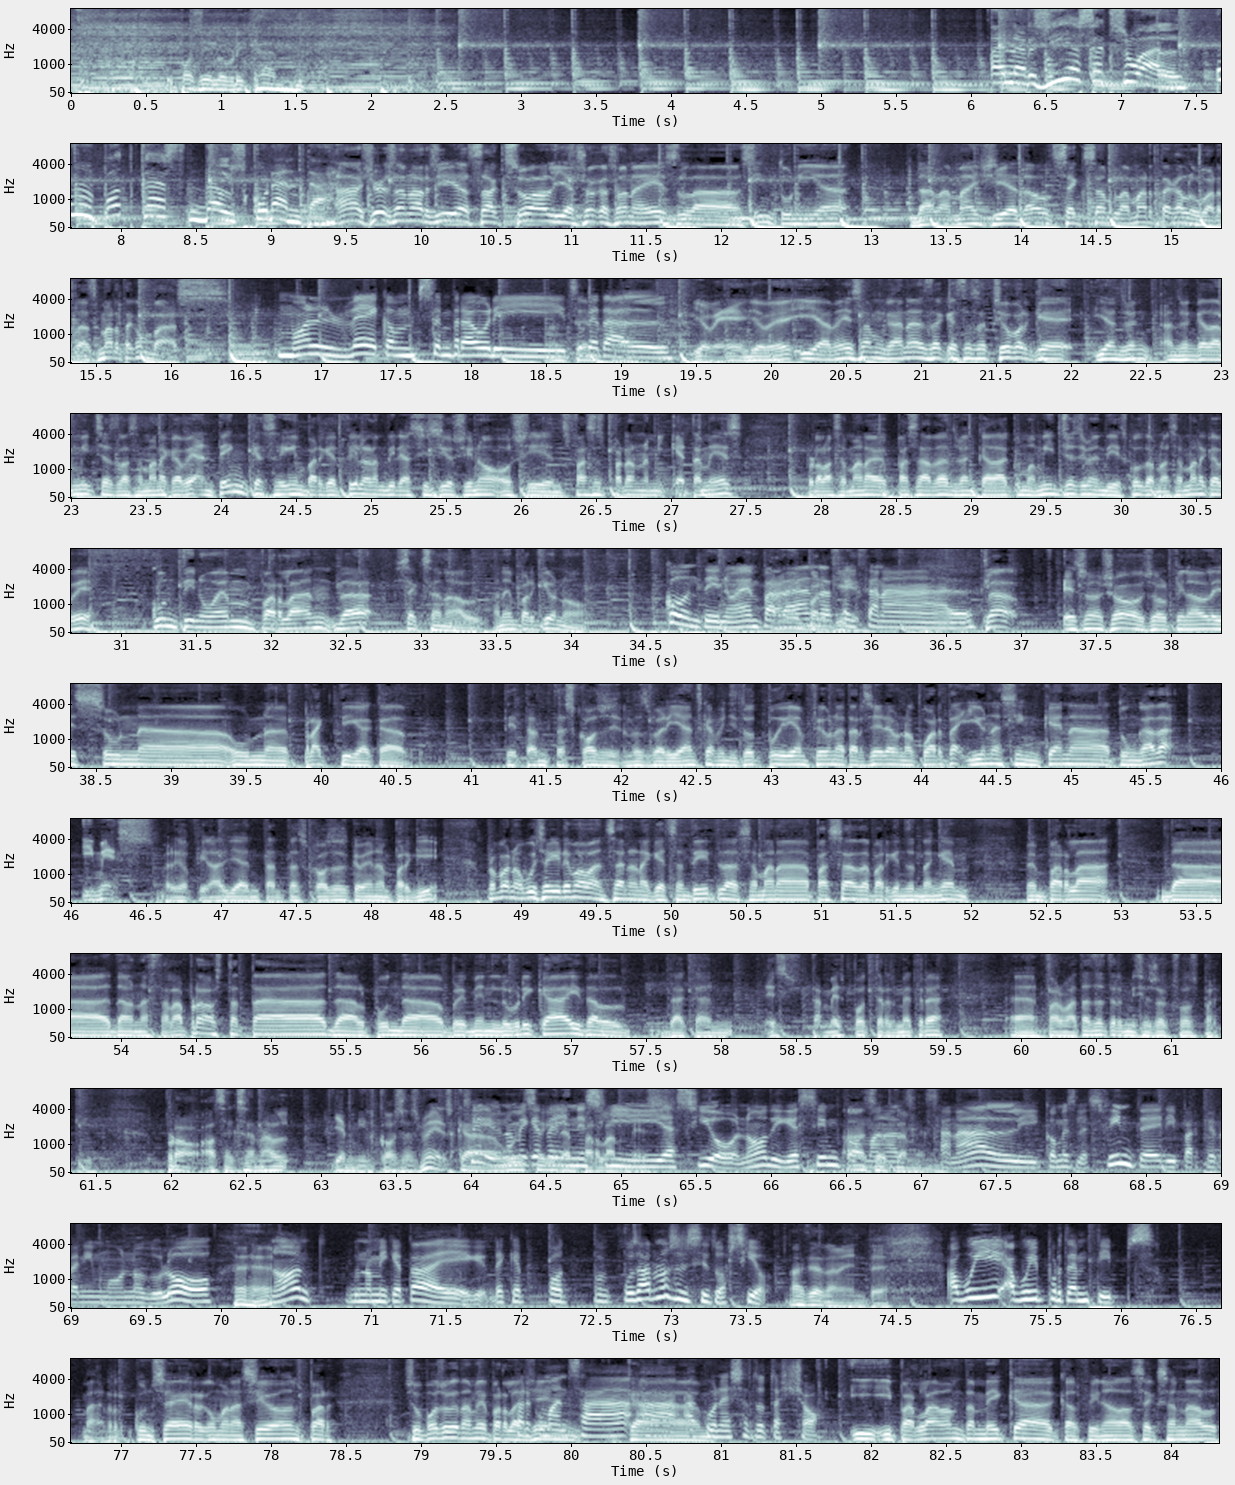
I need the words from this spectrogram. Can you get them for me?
i posi lubricant. Energia sexual. Un podcast dels 40. Ah, això és energia sexual i això que sona és la sintonia de la màgia del sexe amb la Marta Galobardes. Marta, com vas? Molt bé, com sempre, Uri. Tu què tal? Jo bé, jo bé. I a més amb ganes d'aquesta secció perquè ja ens, en, ens en quedat mitges la setmana que ve. Entenc que seguim per aquest fil, ara em diràs si sí o si no, o si ens fas esperar una miqueta més, però la setmana passada ens vam quedar com a mitges i vam dir, escolta'm, la setmana que ve continuem parlant de sexe anal. Anem per aquí o no? Continuem parlant Anem per de aquí. sexe anal. Clar, és això, això al final és una, una pràctica que té tantes coses i tantes variants que fins i tot podríem fer una tercera, una quarta i una cinquena tongada i més, perquè al final hi ha tantes coses que venen per aquí. Però bueno, avui seguirem avançant en aquest sentit. La setmana passada, perquè ens entenguem, vam parlar d'on està la pròstata, del punt d'obriment lubricar i del, de que és, també es pot transmetre eh, enfermetats de transmissió sexuals per aquí. Però al sexe anal hi ha mil coses més, que sí, una avui més. d'iniciació, no? Diguéssim, com Ah, en el sexe anal i com és l'esfínter i per què tenim o no dolor, Eh. no? Una miqueta de, de què pot, pot posar-nos en situació. Exactament. Avui avui portem tips Va, consells, recomanacions, per... Suposo que també per la per gent començar que... a, a conèixer tot això. I, I parlàvem també que, que al final el sexe anal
